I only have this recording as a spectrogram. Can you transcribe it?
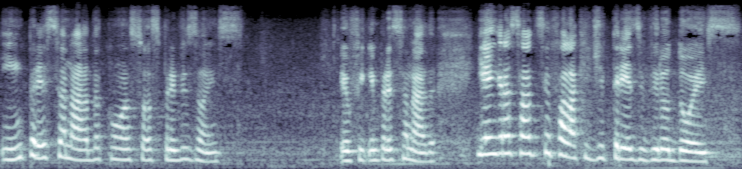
impressionada com as suas previsões. Eu fico impressionada. E é engraçado você falar que de 13 virou 2,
